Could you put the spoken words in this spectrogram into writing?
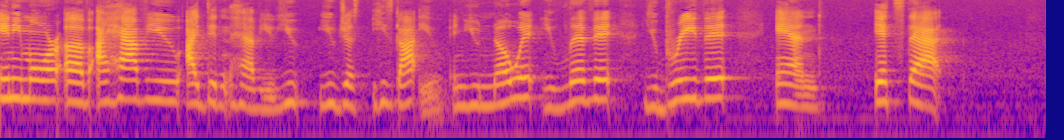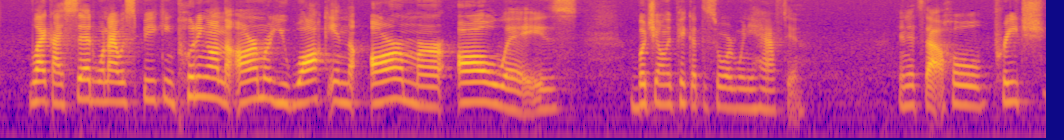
anymore of I have you, I didn't have you. You you just he's got you and you know it, you live it, you breathe it and it's that like I said when I was speaking, putting on the armor, you walk in the armor always, but you only pick up the sword when you have to. And it's that whole preach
